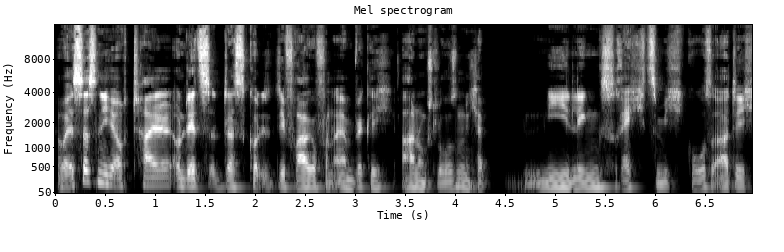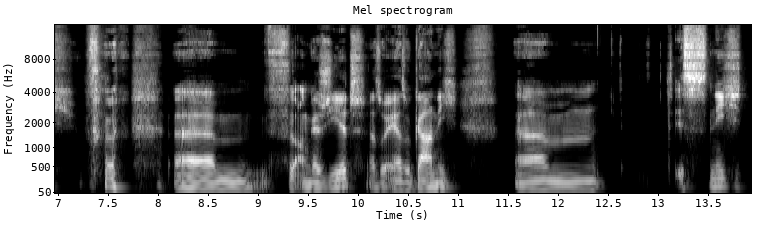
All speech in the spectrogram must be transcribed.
Aber ist das nicht auch Teil, und jetzt das, die Frage von einem wirklich Ahnungslosen, ich habe nie links, rechts mich großartig für, ähm, für engagiert, also eher so gar nicht. Ähm, ist nicht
